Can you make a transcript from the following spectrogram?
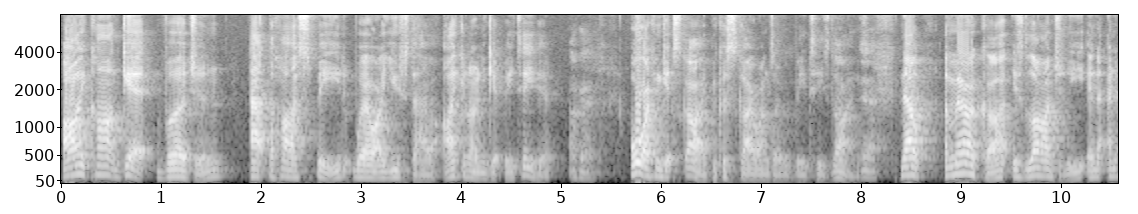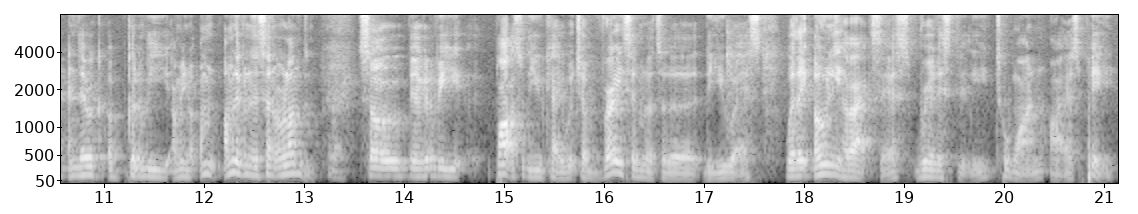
I can't get Virgin at the highest speed where I used to have it. I can only get BT here. Okay. Or I can get Sky because Sky runs over BT's lines. Yeah. Now, America is largely, and, and, and there are going to be, I mean, I'm, I'm living in the centre of London. Yeah. So they're going to be parts of the UK which are very similar to the, the US, where they only have access realistically to one ISP.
